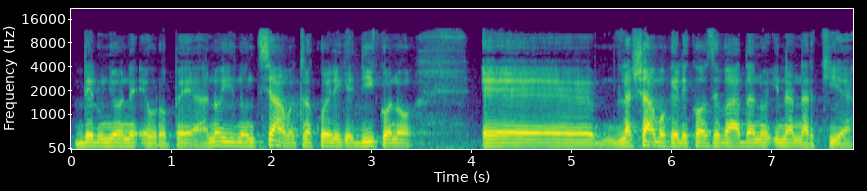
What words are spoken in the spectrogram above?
dell'Unione Europea, noi non siamo tra quelli che dicono eh, lasciamo che le cose vadano in anarchia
